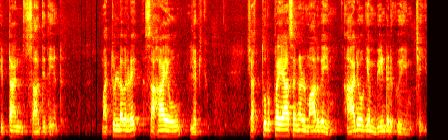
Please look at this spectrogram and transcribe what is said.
കിട്ടാൻ സാധ്യതയുണ്ട്. മറ്റുള്ളവരുടെ സഹായവും ലഭിക്കും. ശത്രുപ്രയാസങ്ങൾ മാറുകയും ആരോഗ്യം വീണ്ടെടുക്കുകയും ചെയ്യും.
